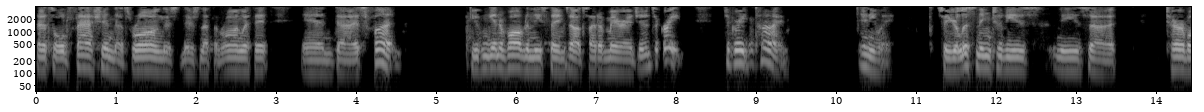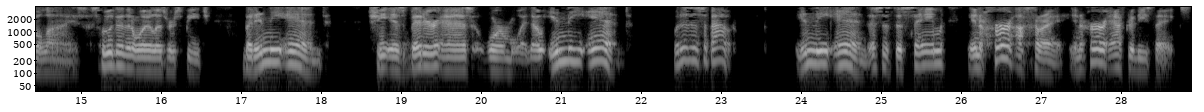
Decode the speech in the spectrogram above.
that's old fashioned. That's wrong. There's there's nothing wrong with it, and uh, it's fun. You can get involved in these things outside of marriage, and it's a great it's a great time. Anyway, so you're listening to these these uh, terrible lies. Smoother than oil is her speech, but in the end, she is bitter as wormwood. Now, in the end, what is this about? In the end, this is the same in her achre, in her after these things.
